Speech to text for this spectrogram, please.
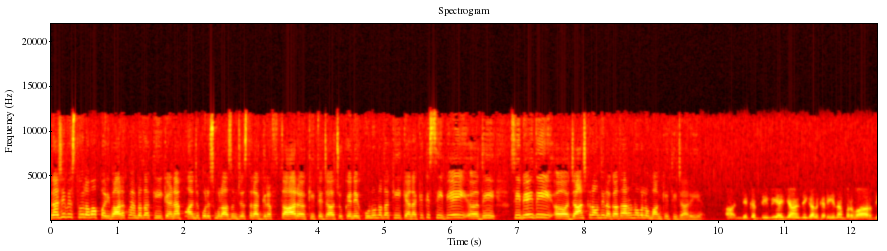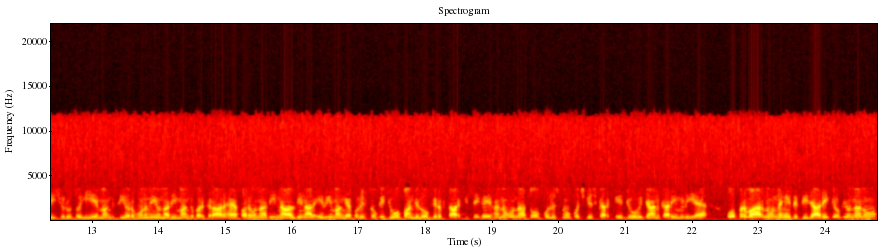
ਰਾਜੀਵ ਇਸ ਤੋਂ ਇਲਾਵਾ ਪਰਿਵਾਰਕ ਮੈਂਬਰਾਂ ਦਾ ਕੀ ਕਹਿਣਾ ਹੈ? ਪੰਜ ਪੁਲਿਸ ਮੁਲਾਜ਼ਮ ਜਿਸ ਤਰ੍ਹਾਂ ਗ੍ਰਿਫਤਾਰ ਕੀਤੇ ਜਾ ਚੁੱਕੇ ਨੇ ਹੁਣ ਉਹਨਾਂ ਦਾ ਕੀ ਕਹਿਣਾ ਕਿਉਂਕਿ ਸੀਬੀਆਈ ਦੀ ਸੀਬੀਆਈ ਦੀ ਜਾਂਚ ਕਰਾਉਣ ਦੀ ਲਗਾਤਾਰ ਉਹਨਾਂ ਵੱਲੋਂ ਮੰਗ ਕੀਤੀ ਜਾ ਰਹੀ ਹਾਂ, ਜੇਕਰ ਸੀਬੀਆਈ ਜਾਂਚ ਦੀ ਗੱਲ ਕਰੀਏ ਤਾਂ ਪਰਿਵਾਰ ਦੀ ਸ਼ੁਰੂ ਤੋਂ ਹੀ ਇਹ ਮੰਗ ਸੀ ਔਰ ਹੁਣ ਵੀ ਉਹਨਾਂ ਦੀ ਮੰਗ ਬਰਕਰਾਰ ਹੈ ਪਰ ਉਹਨਾਂ ਦੀ ਨਾਲ ਦੀ ਨਾਲ ਇਹ ਵੀ ਮੰਗ ਹੈ ਪੁਲਿਸ ਤੋਂ ਕਿ ਜੋ ਪੰਜ ਲੋਕ ਗ੍ਰਿਫਤਾਰ ਕੀਤੇ ਗਏ ਹਨ ਉਹਨਾਂ ਤੋਂ ਪੁਲਿਸ ਨੂੰ ਪੁੱਛਗਿੱਛ ਕਰਕੇ ਜੋ ਵੀ ਜਾਣਕਾਰੀ ਮਿਲੀ ਹੈ ਉਹ ਪਰਿਵਾਰ ਨੂੰ ਨਹੀਂ ਦਿੱਤੀ ਜਾ ਰਹੀ ਕਿਉਂਕਿ ਉਹਨਾਂ ਨੂੰ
